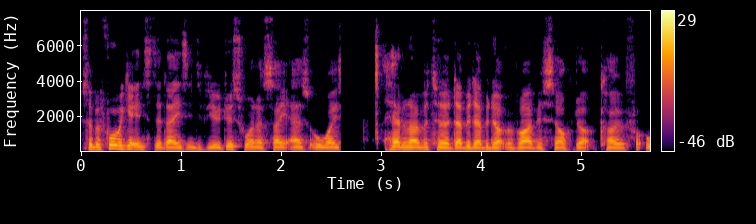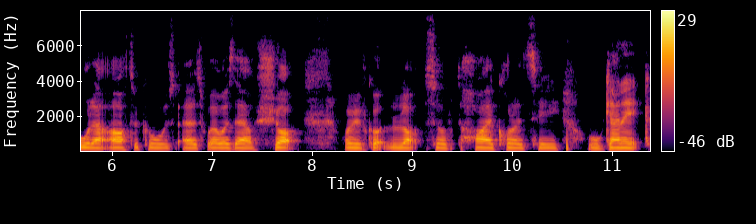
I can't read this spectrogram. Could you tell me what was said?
So before we get into today's interview, just want to say, as always. Head on over to www.reviveyourself.co for all our articles as well as our shop where we've got lots of high quality organic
